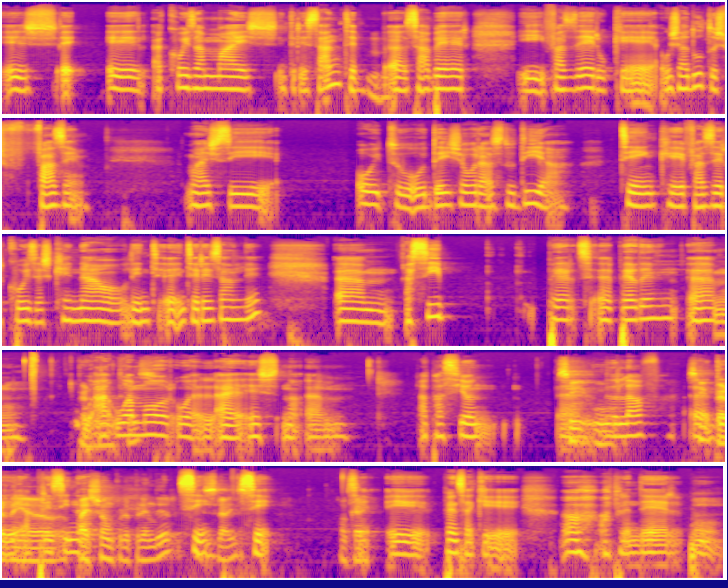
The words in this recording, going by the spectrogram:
é, é a coisa mais interessante uhum. uh, saber e fazer o que os adultos fazem. Mas se oito ou dez horas do dia tem que fazer coisas que não lhe eh, interessam-lhe. Um, assim per, uh, perdem um, o, o, amor, o, a, um, a paixão, sim, uh, o, the love. Sim, uh, perdem a, paixão por aprender? Sim, Será isso? sim. Ok. Sim. E pensa que oh, aprender... Um,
